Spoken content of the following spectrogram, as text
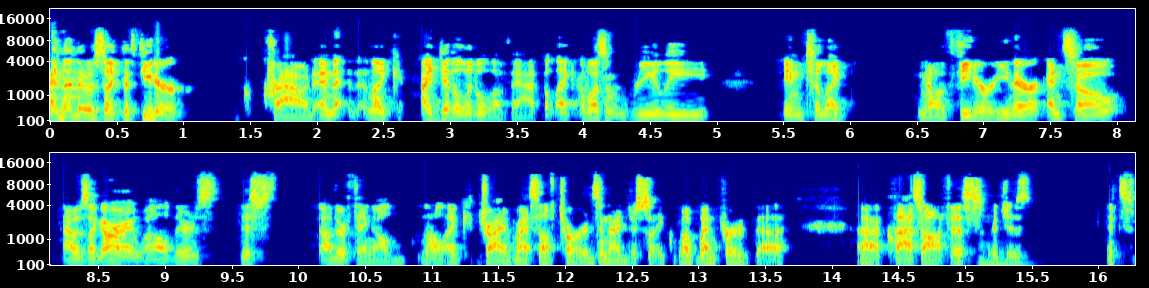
And then there was like the theater crowd and like I did a little of that, but like I wasn't really into like, you know, theater either. And so I was like, all right, well, there's this other thing I'll, I'll like drive myself towards. And I just like went for the uh, class office, which is it's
